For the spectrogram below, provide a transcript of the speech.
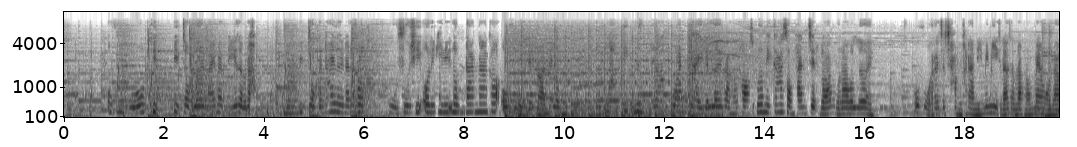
14โอ้โหปิดปิดจบเลยไหมแบบนี้สำหรับปิดจบกันได้เลยนะทุกคนโอ้โหซูชิโอริกิริลงด้านหน้าก็โอ้โหเรียบร้อยไม่ลงรับอีกหนึ่งรางวัลใหญ่กันเลยหลังทองซูเปอร์เมกา2,700ของเรากันเลยโอ้โหอะไรจะฉ่ำขนาดนี้ไม่มีอีกแล้วสำหรับน้องแมวของเรา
